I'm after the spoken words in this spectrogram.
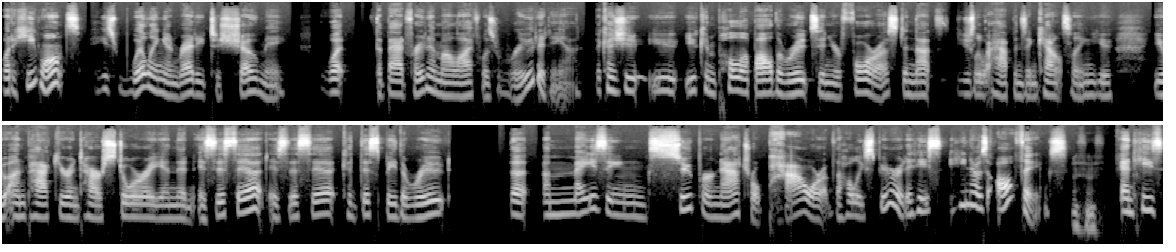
what He wants. He's willing and ready to show me what the bad fruit in my life was rooted in because you, you you can pull up all the roots in your forest and that's usually what happens in counseling. You you unpack your entire story and then is this it? Is this it? Could this be the root? The amazing supernatural power of the holy spirit he's he knows all things. Hmm and he's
